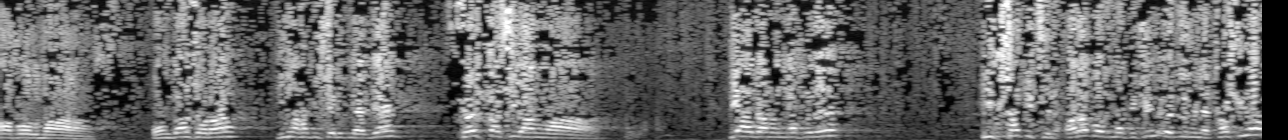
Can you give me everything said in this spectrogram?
af olmaz. Ondan sonra yine hadis-i şeriflerde söz taşıyanlar. Bir adamın lafını ifsat için, ara bozmak için öbürüne taşıyor,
